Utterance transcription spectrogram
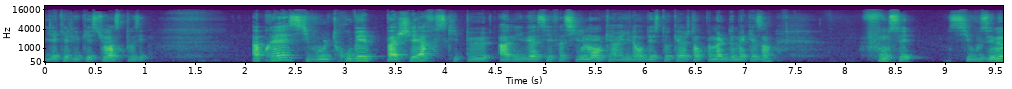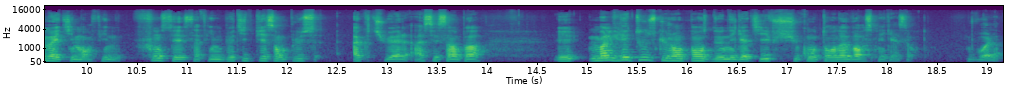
il y a quelques questions à se poser. Après, si vous le trouvez pas cher, ce qui peut arriver assez facilement car il est en déstockage dans pas mal de magasins, foncez. Si vous aimez Mighty Morphin, foncez, ça fait une petite pièce en plus actuelle, assez sympa. Et malgré tout ce que j'en pense de négatif, je suis content d'avoir ce Megazord. Voilà.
